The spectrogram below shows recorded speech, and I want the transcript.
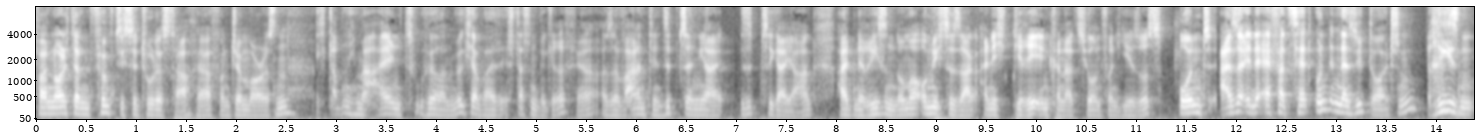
war neulich dann 50. Todestag ja, von Jim Morrison. Ich glaube nicht mal allen Zuhörern, möglicherweise ist das ein Begriff, ja. Also war in den 17 Jahr, 70er Jahren halt eine Riesennummer, um nicht zu sagen, eigentlich die Reinkarnation von Jesus. Und also in der FAZ und in der Süddeutschen, Riesen,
